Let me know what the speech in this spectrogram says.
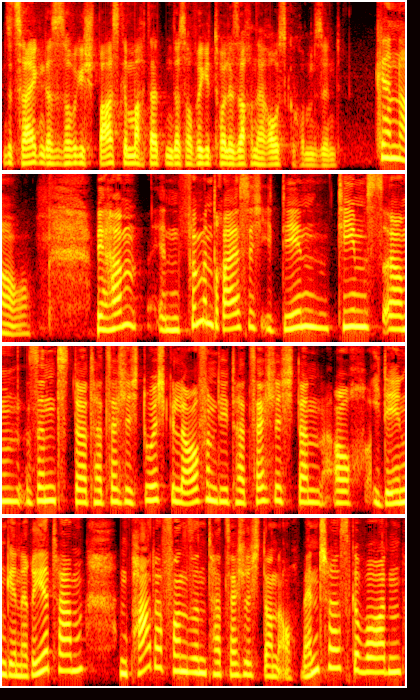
um zu zeigen, dass es auch wirklich Spaß gemacht hat und dass auch wirklich tolle Sachen herausgekommen sind. Genau. Wir haben in 35 Ideenteams ähm, sind da tatsächlich durchgelaufen, die tatsächlich dann auch Ideen generiert haben. Ein paar davon sind tatsächlich dann auch Ventures geworden.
